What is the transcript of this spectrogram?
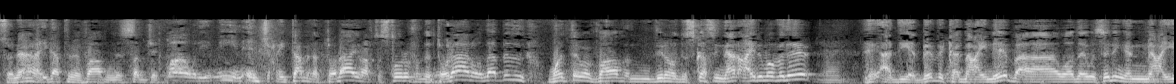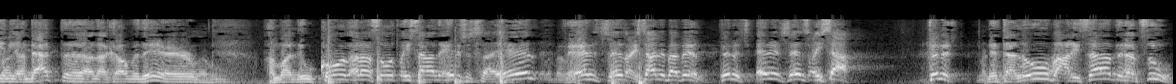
So now he got them involved in this subject. Wow, what do you mean? In shachitam in the Torah, you have to slaughter from the Torah and all that business. Once they were involved in you know discussing that item over there, adbivika ma'ineba, while they were sitting and ma'ayini on that uh, over there. אמר לי, הוא כל ארצות עיסה לארץ ישראל, וארץ ישראל עיסה לבבל. finish. ארץ ישראל עיסה. finished. נתלו בעריסה ורצו.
